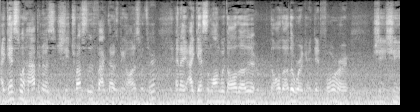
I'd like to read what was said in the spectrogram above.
I guess what happened was she trusted the fact that I was being honest with her, and I, I guess along with all the other all the other work I did for her, she she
